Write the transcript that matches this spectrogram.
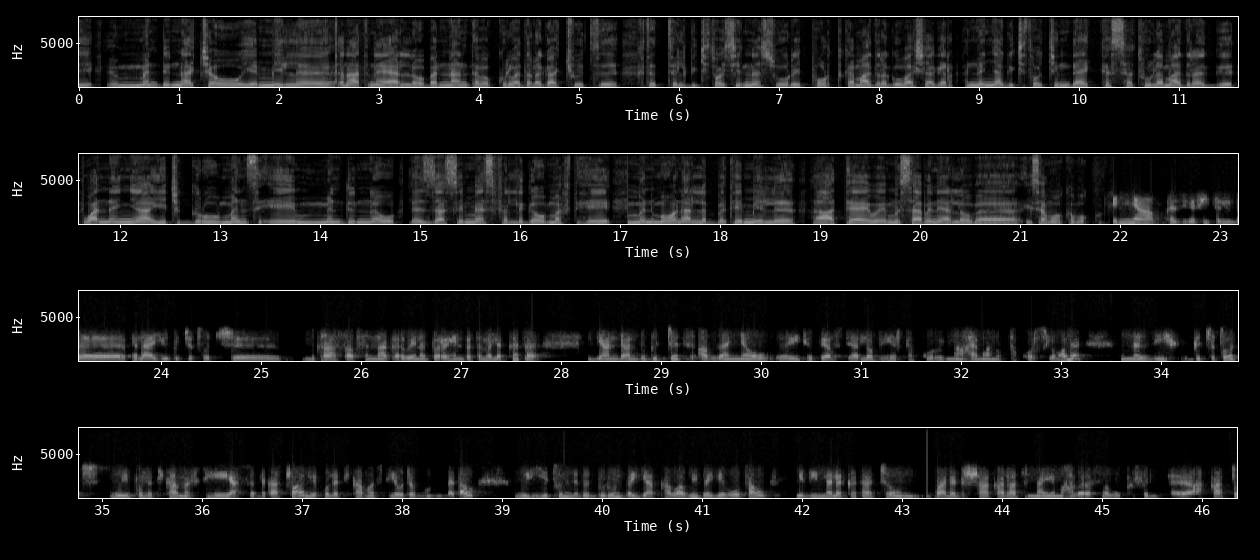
ምንድናቸው? የሚል ጥናት ነው ያለው። በእናንተ በኩል ባደረጋችሁት ክትትል ግጭቶች ሲነሱ ሪፖርት ከማድረጉ ባሻገር እነኛ ግጭቶች እንዳይከሰቱ ለማድረግ ዋነኛ የችግሩ መንስኤ ምንድን ነው? ለዛስ የሚያስፈልገው መፍትሄ ምን መሆን አለበት? የሚል አተያይ ወይም ነው ያለው በኢሰመኮ በኩል። እኛ ከዚህ በፊትም በተለያዩ ግጭቶች ምክረ ሀሳብ ስናቀርብ የነበረው ይህን በተመለከተ እያንዳንዱ ግጭት አብዛኛው ኢትዮጵያ ውስጥ ያለው ብሔር ተኮር እና ሃይማኖት ተኮር ስለሆነ እነዚህ ግጭቶች የፖለቲካ መፍትሄ ያስፈልጋቸዋል። የፖለቲካ መፍትሄው ደግሞ የሚመጣው ውይይቱን፣ ንግግሩን በየአካባቢው በየቦታው የሚመለከታቸውን ባለድርሻ አካላት እና የማህበረሰቡ ክፍል አካቶ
